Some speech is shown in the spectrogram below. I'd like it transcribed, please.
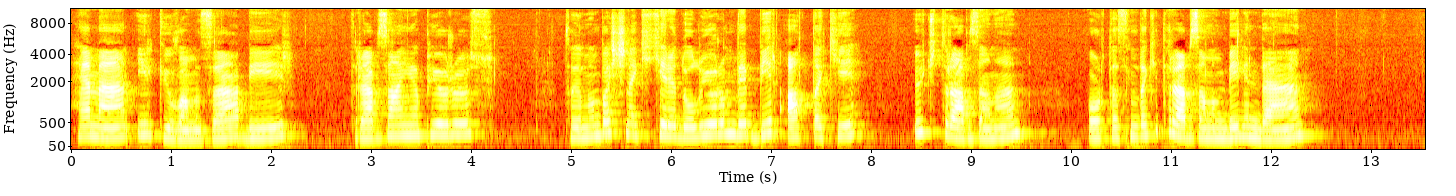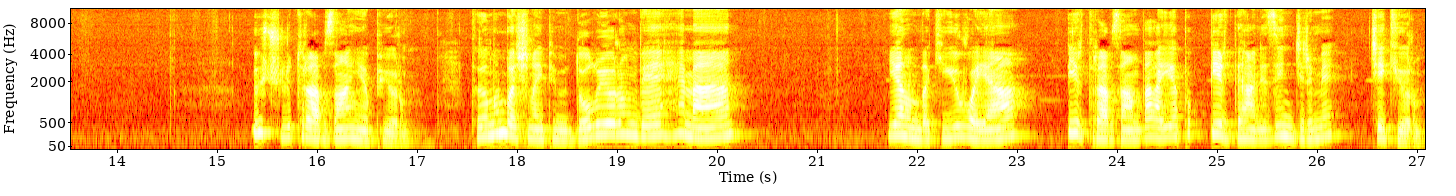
Hemen ilk yuvamıza bir trabzan yapıyoruz. Tığımın başına iki kere doluyorum ve bir alttaki 3 trabzanın ortasındaki trabzanın belinden üçlü trabzan yapıyorum. Tığımın başına ipimi doluyorum ve hemen yanındaki yuvaya bir trabzan daha yapıp bir tane zincirimi çekiyorum.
